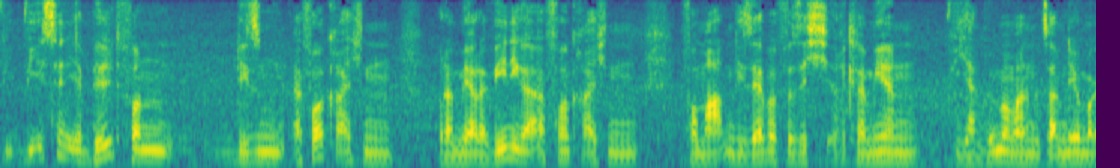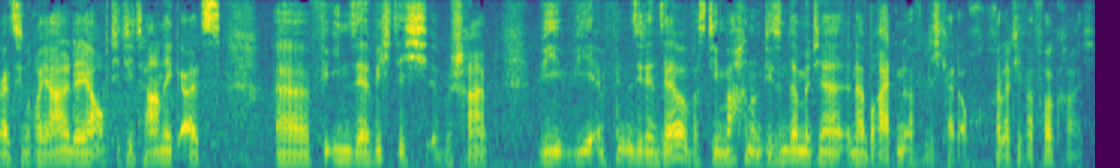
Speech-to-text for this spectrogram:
Wie, wie ist denn Ihr Bild von diesen erfolgreichen oder mehr oder weniger erfolgreichen Formaten, die selber für sich reklamieren, wie Jan Böhmermann mit seinem Neo-Magazin Royal, der ja auch die Titanic als äh, für ihn sehr wichtig äh, beschreibt. Wie, wie empfinden Sie denn selber, was die machen? Und die sind damit ja in der breiten Öffentlichkeit auch relativ erfolgreich.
